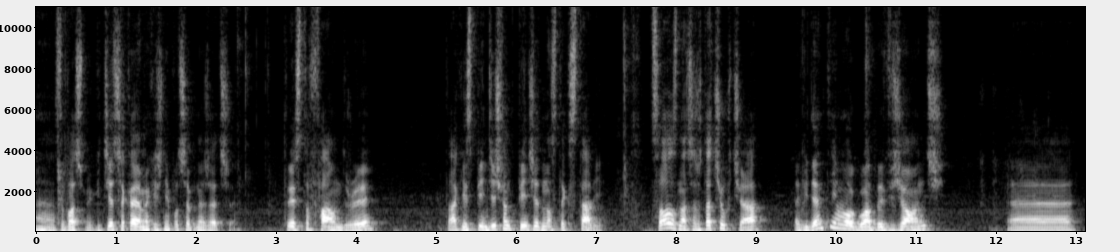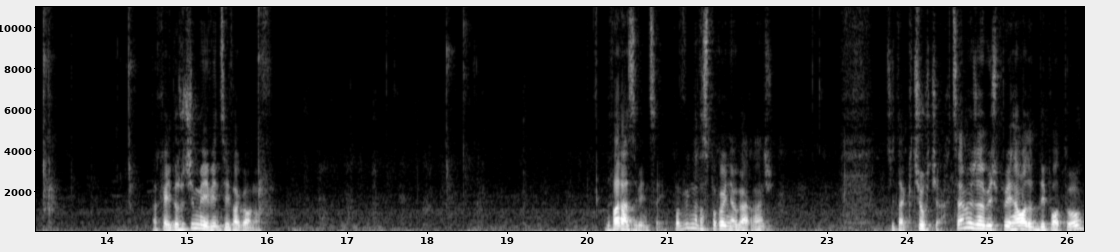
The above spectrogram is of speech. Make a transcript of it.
Ech, Zobaczmy, gdzie czekają jakieś niepotrzebne rzeczy. Tu jest to foundry, tak, jest 55 jednostek stali, co oznacza, że ta ciuchcia ewidentnie mogłaby wziąć, e... ok, dorzucimy jej więcej wagonów. Dwa razy więcej. Powinno to spokojnie ogarnąć. Czyli tak, ciuchcia. Chcemy, żebyś pojechała do depotu.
